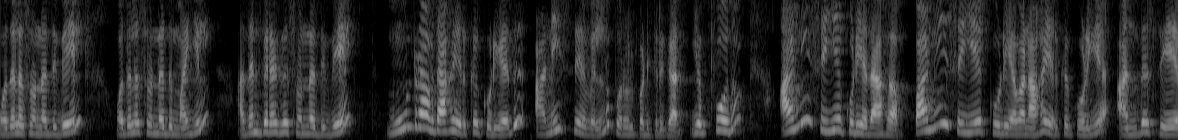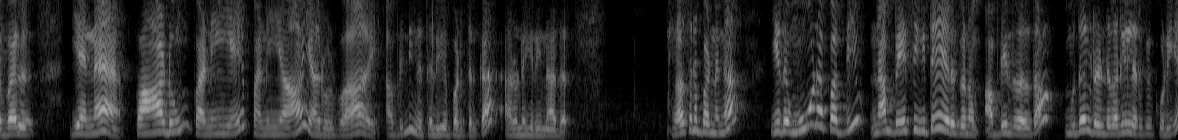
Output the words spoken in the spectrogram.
முதல்ல சொன்னது வேல் முதல்ல சொன்னது மயில் அதன் பிறகு சொன்னது வேல் மூன்றாவதாக இருக்கக்கூடியது அணி சேவல்னு பொருள்படுத்தியிருக்கார். எப்போதும் அணி செய்யக்கூடியதாக பணி செய்யக்கூடியவனாக இருக்கக்கூடிய அந்த சேவல் என பாடும் பணியே பணியாய் அருள்வாய் அப்படின்னு இங்கே தெளிவுபடுத்திருக்கார் அருணகிரிநாதர். யோசனை பண்ணுங்கள் இதை மூணை பற்றியும் நான் பேசிக்கிட்டே இருக்கணும் அப்படின்றது தான் முதல் ரெண்டு வரியில் இருக்கக்கூடிய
